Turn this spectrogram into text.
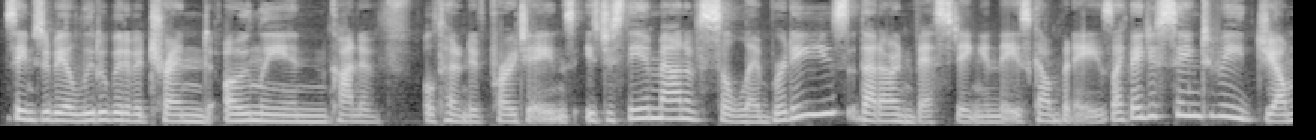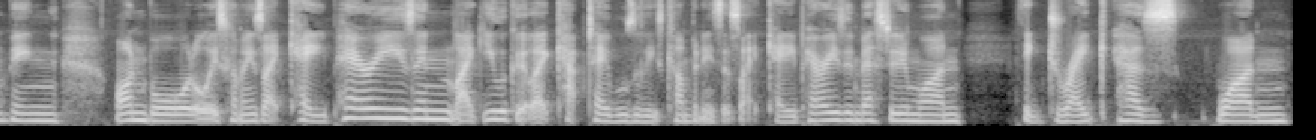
seems to be a little bit of a trend only in kind of alternative proteins, is just the amount of celebrities that are investing in these companies. Like they just seem to be jumping on board all these companies like Katy Perry's and like you look at like cap tables of these companies, it's like Katy Perry's invested in one. I think Drake has one.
